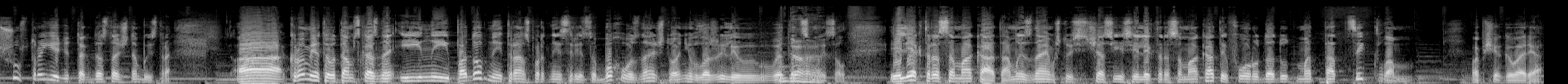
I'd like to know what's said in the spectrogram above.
шустро едет так достаточно быстро. А кроме этого, там сказано и иные подобные транспортные средства. Бог его знает, что они вложили в этот да. смысл. Электросамокат. А мы знаем, что сейчас есть электросамокаты, фору дадут мотоциклам вообще говоря.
